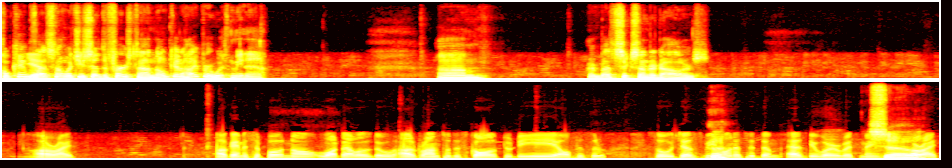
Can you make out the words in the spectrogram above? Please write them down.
Okay, well, Yes. that's not what you said the first time. Don't get hyper with me now. Um, about six hundred dollars. All right. Okay, Mr. Poe, now what I will do, I'll transfer this call to DEA officer. So just be Huh. honest with them as you were with me. So- All right?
